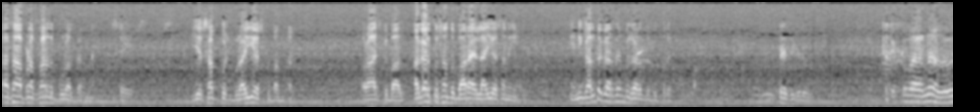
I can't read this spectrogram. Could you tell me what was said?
اصا اپنا فرد پورا کرنا ہے۔ یہ سب کچھ برائی ہے اس کو بند کرنا اور آج کے بعد اگر تصا دوبارہ لائی ایسا نہیں آؤ یہ غلط کر دیں بگڑ دے پترے ایک بار نا حضور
